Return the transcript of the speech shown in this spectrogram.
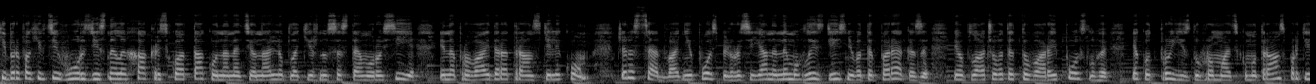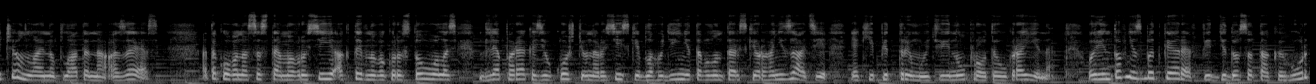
Кіберфахівці ГУР здійснили хакерську атаку на національну платіжну систему Росії і на провайдера Транстелеком. Через це два дні поспіль росіяни не могли здійснювати перекази і оплачувати товари й послуги, як от проїзд у громадському транспорті чи онлайн-оплати на АЗС. Атакована система в Росії активно використовувалась для переказів коштів на російські благодійні та волонтерські організації, які підтримують війну проти України. Орієнтовні збитки РФ від дідос атаки ГУР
